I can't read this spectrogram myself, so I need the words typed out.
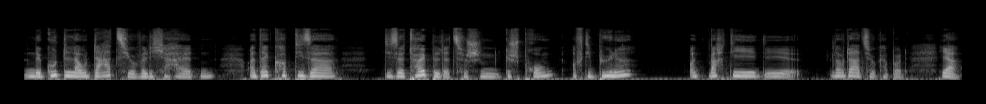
eine gute Laudatio will ich hier halten. Und dann kommt dieser, dieser Teufel dazwischen gesprungen auf die Bühne und macht die, die Laudatio kaputt. Ja,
